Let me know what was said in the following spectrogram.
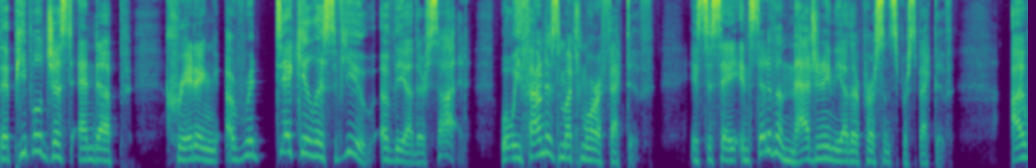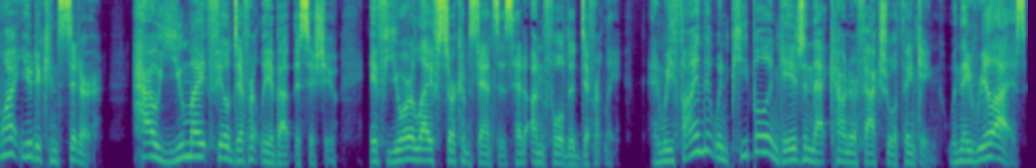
that people just end up creating a ridiculous view of the other side. What we found is much more effective is to say, instead of imagining the other person's perspective, I want you to consider how you might feel differently about this issue if your life circumstances had unfolded differently. And we find that when people engage in that counterfactual thinking, when they realize,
